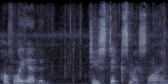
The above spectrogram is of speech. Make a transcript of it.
Hopefully it de-sticks my slime.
